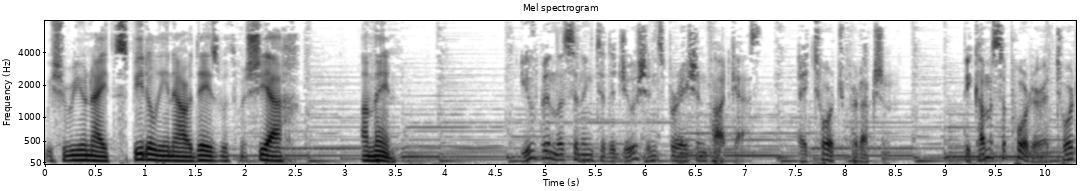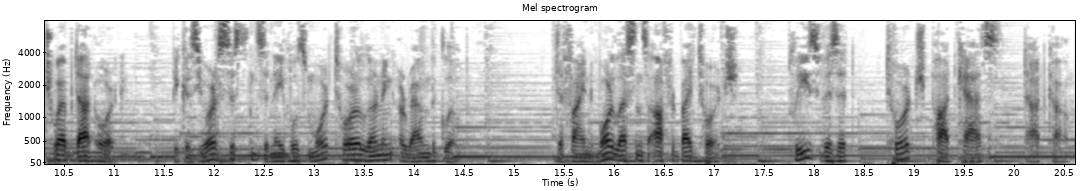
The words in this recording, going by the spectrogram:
We should reunite speedily in our days with Mashiach. Amen. You've been listening to the Jewish Inspiration Podcast, a Torch production. Become a supporter at torchweb.org because your assistance enables more Torah learning around the globe. To find more lessons offered by Torch, please visit torchpodcasts.com.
